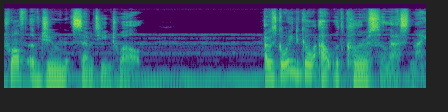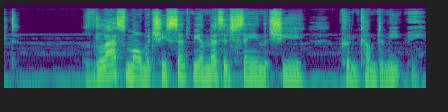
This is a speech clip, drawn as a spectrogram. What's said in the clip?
12th of June, 1712. I was going to go out with Clarissa last night. But at the last moment, she sent me a message saying that she couldn't come to meet me.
